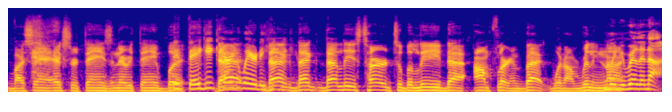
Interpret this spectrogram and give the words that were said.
by saying extra things and everything. But Did they get carried that- away or did he that, get that, that leads her to believe that I'm flirting back when I'm really not. when you're really not.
